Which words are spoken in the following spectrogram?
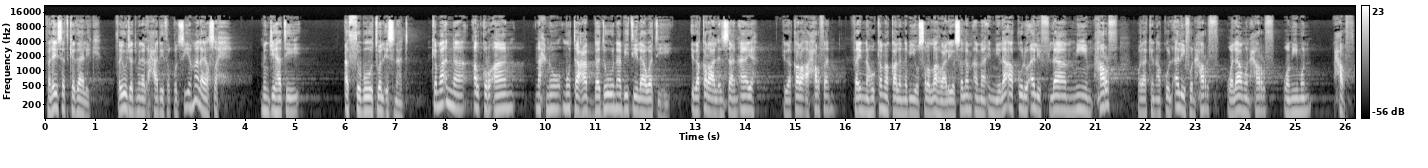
فليست كذلك. فيوجد من الأحاديث القدسية ما لا يصح من جهة الثبوت والإسناد كما أن القرآن نحن متعبدون بتلاوته. إذا قرأ الإنسان آية إذا قرأ حرفا فإنه كما قال النبي صلى الله عليه وسلم أما إني لا أقول ألف لام ميم حرف ولكن أقول ألف حرف ولام حرف وميم حرف.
